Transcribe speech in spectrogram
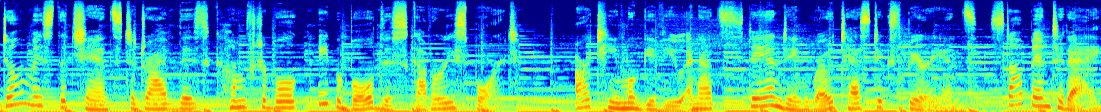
Don't miss the chance to drive this comfortable, capable Discovery Sport. Our team will give you an outstanding road test experience. Stop in today.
